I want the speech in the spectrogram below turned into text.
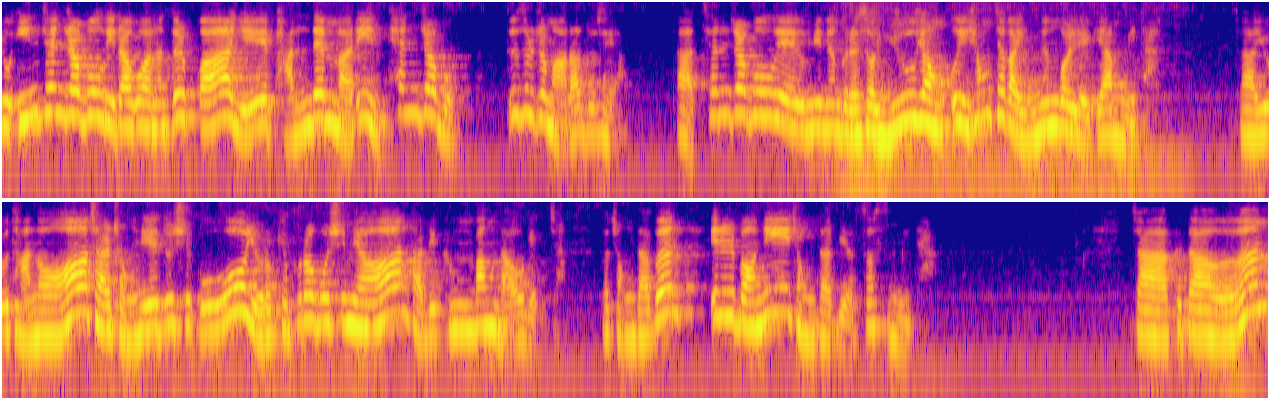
요 intangible이라고 하는 뜻과 얘의 반대말인 tangible, 뜻을 좀 알아두세요. 자, tangible의 의미는 그래서 유형의 형태가 있는 걸 얘기합니다. 자, 요 단어 잘 정리해 두시고 이렇게 풀어보시면 답이 금방 나오겠죠. 정답은 1번이 정답이었었습니다. 자, 그 다음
